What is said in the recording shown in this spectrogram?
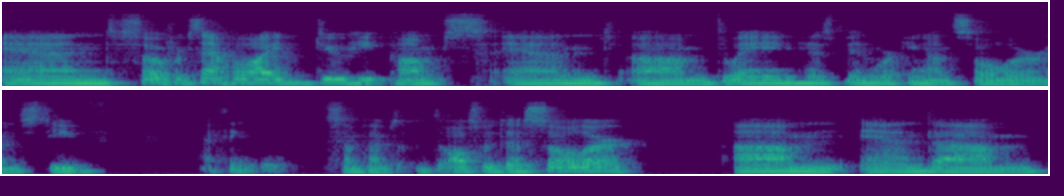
And so, for example, I do heat pumps, and um, Dwayne has been working on solar, and Steve I think sometimes also does solar. Um, and um,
